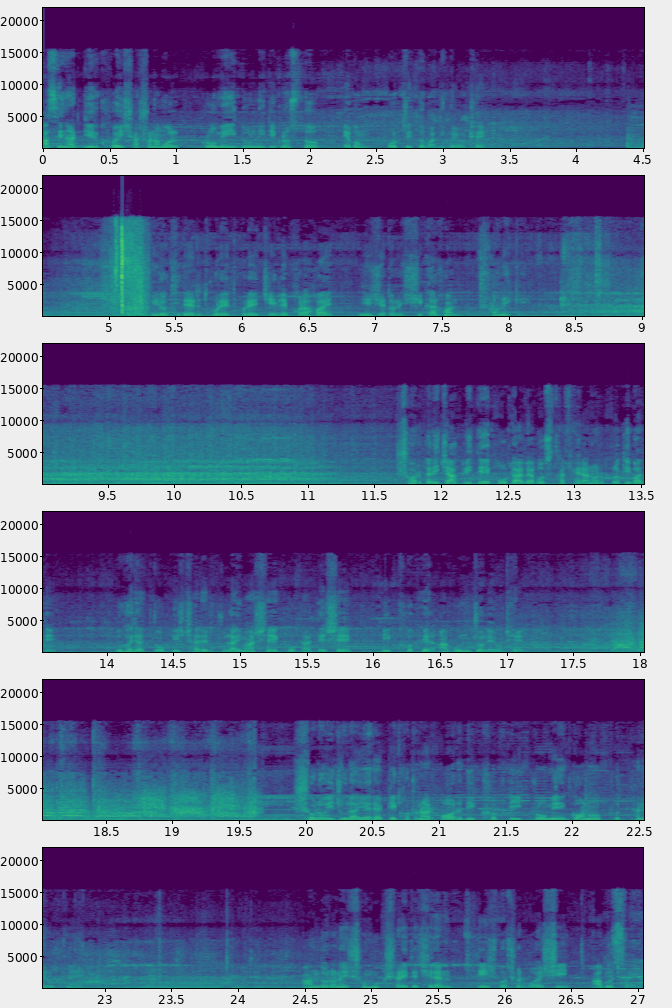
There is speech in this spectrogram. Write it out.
হাসিনার দীর্ঘ এই শাসনামল ক্রমেই দুর্নীতিগ্রস্ত এবং কর্তৃত্ববাদী হয়ে ওঠে। বিরোধীদের ধরে ধরে জেলে ভরা হয়, নির্যাতনের শিকার হন অনেকে। সরকারি চাকরিতে কোটা ব্যবস্থা ফেরানোর প্রতিবাদে দু হাজার চব্বিশ সালের জুলাই মাসে কোটা দেশে বিক্ষোভের আগুন জ্বলে ওঠে। ষোলোই জুলাইয়ের একটি ঘটনার পর বিক্ষোভটি ক্রমে গণ অভ্যুত্থানের রূপ নেয়। আন্দোলনের সম্মুখ সারিতে ছিলেন তেইশ বছর বয়সী আবু সাইদ।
